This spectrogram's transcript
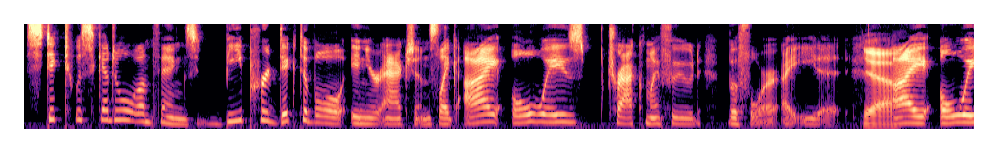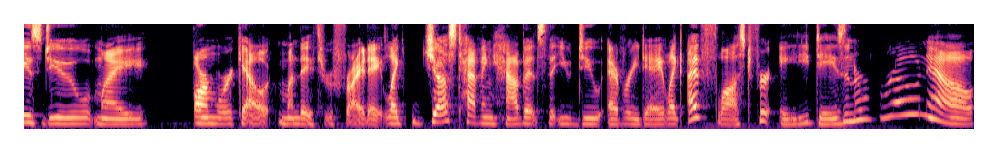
Stick to a schedule on things. Be predictable in your actions. Like I always track my food before I eat it. yeah, I always do my arm workout Monday through Friday. Like just having habits that you do every day. Like I've flossed for 80 days in a row now.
